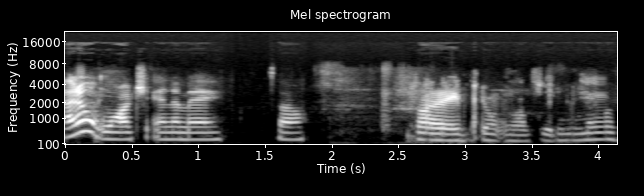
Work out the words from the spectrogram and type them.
I don't watch anime, so I don't watch it anymore.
